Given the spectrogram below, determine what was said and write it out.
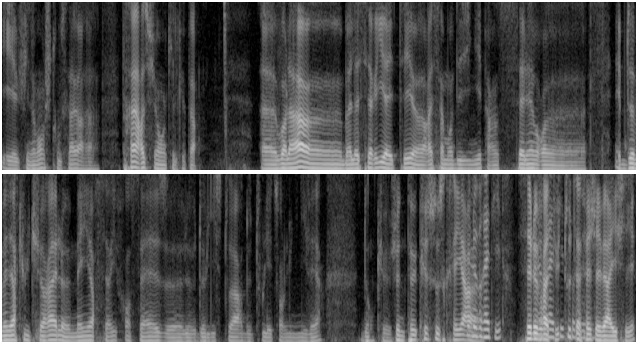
Et finalement, je trouve ça très rassurant quelque part. Voilà, bah, la série a été récemment désignée par un célèbre hebdomadaire culturel meilleure série française de l'histoire de tous les temps de l'univers. Donc euh, je ne peux que souscrire. C'est le vrai titre. C'est le vrai, vrai titre, tout à fait, je l'ai vérifié.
